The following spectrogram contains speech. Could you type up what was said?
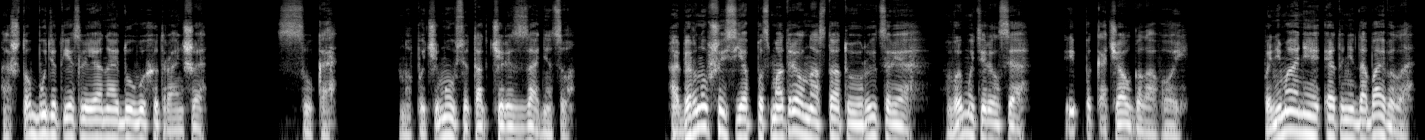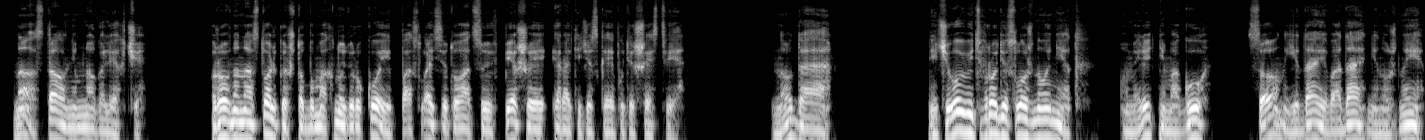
А что будет, если я найду выход раньше? Сука. Но почему все так через задницу? Обернувшись, я посмотрел на статую рыцаря, выматерился и покачал головой. Понимание это не добавило, но стало немного легче. Ровно настолько, чтобы махнуть рукой и послать ситуацию в пешее эротическое путешествие. Ну да. Ничего ведь вроде сложного нет. Умереть не могу. Сон, еда и вода не нужны.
